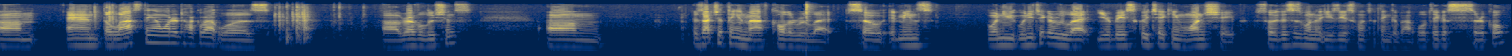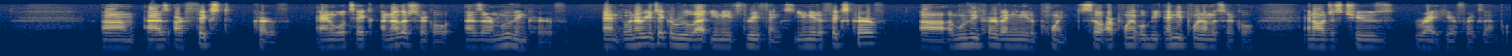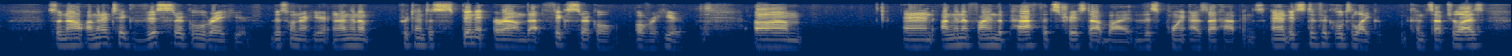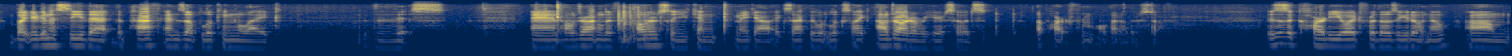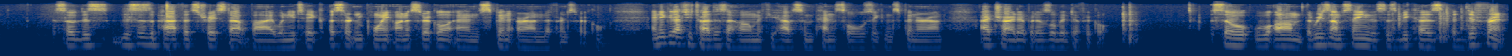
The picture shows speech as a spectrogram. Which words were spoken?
Um, and the last thing I wanted to talk about was uh, revolutions. Um, there's actually a thing in math called a roulette. So it means when you when you take a roulette, you're basically taking one shape. So this is one of the easiest ones to think about. We'll take a circle um, as our fixed curve, and we'll take another circle as our moving curve. And whenever you take a roulette, you need three things. You need a fixed curve, uh, a moving curve, and you need a point. So our point will be any point on the circle, and I'll just choose right here, for example. So now I'm going to take this circle right here, this one right here, and I'm going to pretend to spin it around that fixed circle over here. Um, and I'm to find the path that's traced out by this point as that happens. And it's difficult to like conceptualize, but you're to see that the path ends up looking like this. And I'll draw it in different colors so you can make out exactly what it looks like. I'll draw it over here so it's apart from all that other stuff. This is a cardioid for those of you who don't know. Um, so this this is the path that's traced out by when you take a certain point on a circle and spin it around a different circle. And you could actually try this at home if you have some pencils you can spin around. I tried it, but it was a little bit difficult. So um, the reason I'm saying this is because a different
